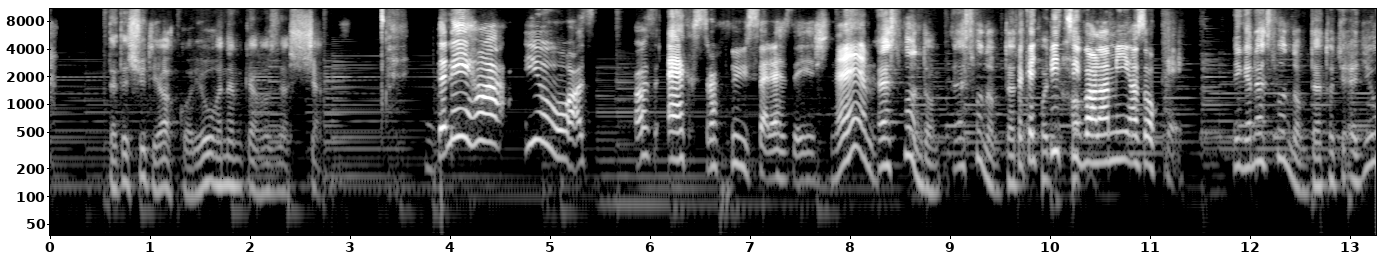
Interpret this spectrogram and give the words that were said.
Tehát egy süti akkor jó, ha nem kell hozzá semmi. De néha jó az, az extra fűszerezés, nem? Ezt mondom, ezt mondom. Tehát, Csak egy hogy pici ha... valami, az oké. Okay. Igen, ezt mondom. Tehát, hogyha egy jó,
